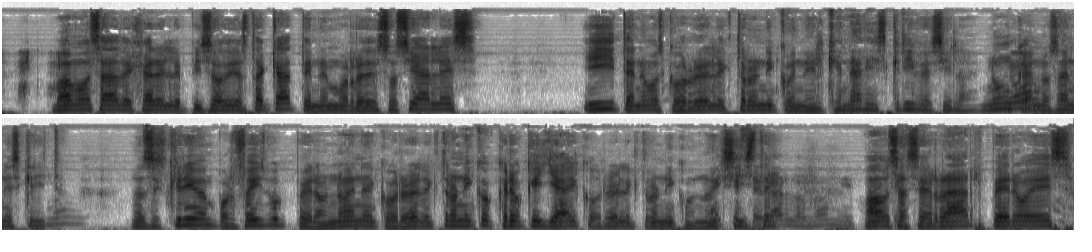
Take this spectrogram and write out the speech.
vamos a dejar el episodio hasta acá. Tenemos redes sociales y tenemos correo electrónico en el que nadie escribe, Sila. Nunca nos han escrito. Nos escriben por Facebook, pero no en el correo electrónico. Creo que ya el correo electrónico no existe. Vamos a cerrar, pero es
